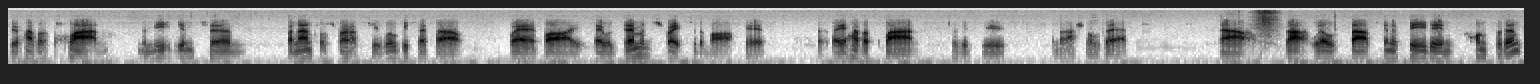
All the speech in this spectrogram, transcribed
to have a plan. The medium term financial strategy will be set out whereby they will demonstrate to the market that they have a plan to reduce the national debt. Now, that will that's going to feed in confidence,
